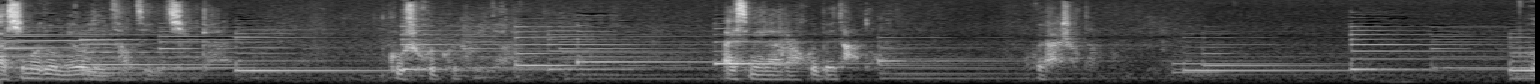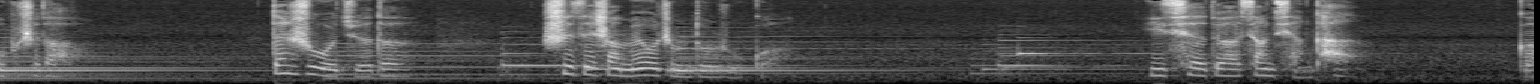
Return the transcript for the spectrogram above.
卡西莫多没有隐藏自己的情感，故事会不会不一样？艾斯梅拉达会被打动，会爱上他。我不知道。但是我觉得，世界上没有这么多如果，一切都要向前看，哥。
